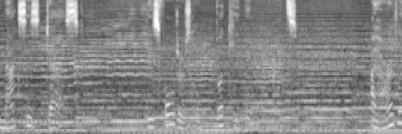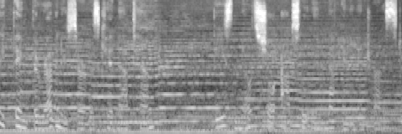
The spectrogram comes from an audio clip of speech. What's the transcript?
Max's desk. These folders hold bookkeeping records. I hardly think the revenue service kidnapped him. These notes show absolutely nothing of interest.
